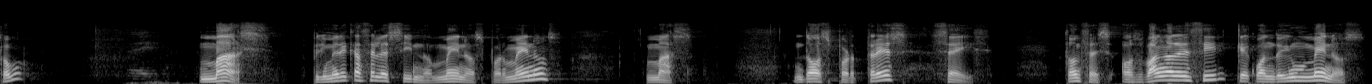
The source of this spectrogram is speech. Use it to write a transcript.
¿Cómo? Más. Primero hay que hacerle el signo. Menos por menos, más. 2 por 3, 6. Entonces, os van a decir que cuando hay un menos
